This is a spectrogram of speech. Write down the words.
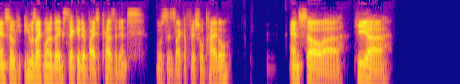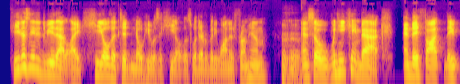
and so he, he was like one of the executive vice presidents was his like official title, and so uh, he uh he just needed to be that like heel that didn't know he was a heel is what everybody wanted from him. Mhm. And so when he came back, and they thought they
